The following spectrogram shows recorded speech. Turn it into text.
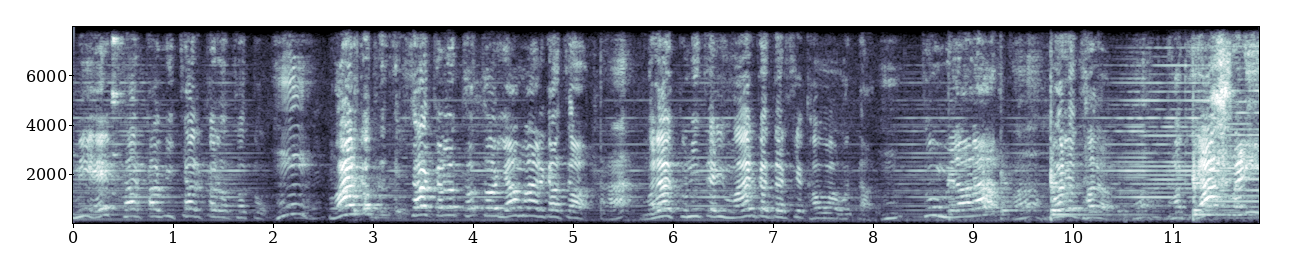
मी एक सारखा विचार करत होतो. मार्ग प्रतीक्षा करत होतो या मार्गाचा. मला कुणीतरी मार्गदर्शक हवा होता. तू मिळाला बरं झालं. मग त्याच वेळी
